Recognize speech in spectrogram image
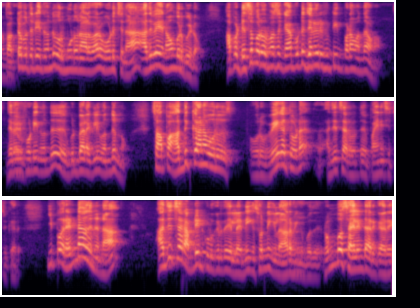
இப்போ அக்டோபர் தேர்ட்டியத் வந்து ஒரு மூணு நாலு வாரம் ஓடிச்சுன்னா அதுவே நவம்பர் போயிடும். அப்போ டிசம்பர் ஒரு மாதம் கேப் விட்டு ஜனவரி 15 படம் வந்தாகணும். ஜனவரி 14 வந்து குட் பேட் அக்லி வந்துடணும். ஸோ அப்போ அதுக்கான ஒரு ஒரு வேகத்தோட அஜித் சார் வந்து பயணிச்சிட்டு இருக்காரு. இப்போ ரெண்டாவது என்னன்னா அஜித் சார் அப்டேட் கொடுக்குறதே இல்லை. நீங்கள் சொன்னீங்களா ஆரம்பிக்கும் போது ரொம்ப சைலண்டாக இருக்காரு.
